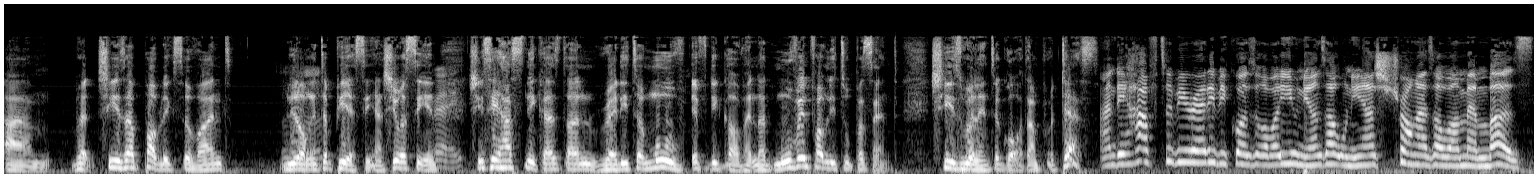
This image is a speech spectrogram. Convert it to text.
um, but she's a public servant belonging to PSC, and she was saying Right. she say her sneakers done ready to move if the government not moving from the two percent. She's willing to go out and protest. And they have to be ready because our unions are only as strong as our members.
